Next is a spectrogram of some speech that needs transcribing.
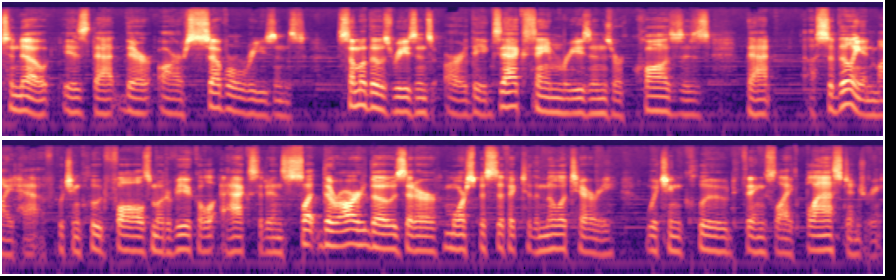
to note is that there are several reasons some of those reasons are the exact same reasons or causes that a civilian might have, which include falls, motor vehicle accidents, but there are those that are more specific to the military, which include things like blast injury.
